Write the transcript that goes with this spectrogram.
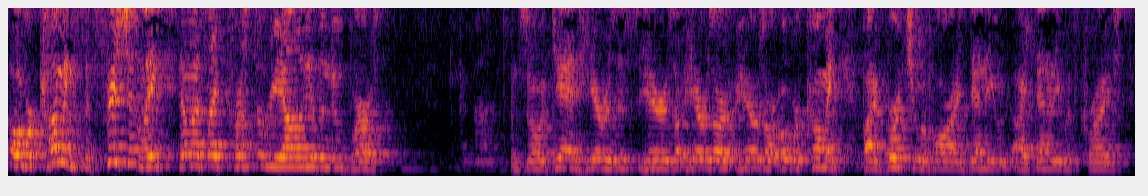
overcoming sufficiently unless I press the reality of the new birth. And so again, here is this here is, here is our here is our overcoming by virtue of our identity identity with Christ.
